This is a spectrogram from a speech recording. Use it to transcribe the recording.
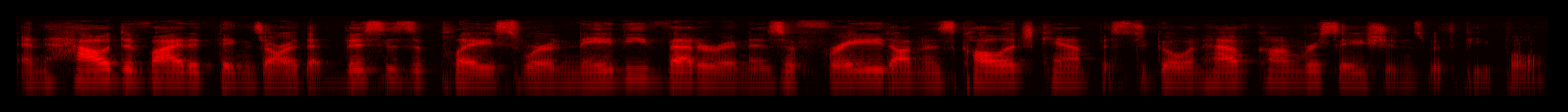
and how divided things are, that this is a place where a Navy veteran is afraid on his college campus to go and have conversations with people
